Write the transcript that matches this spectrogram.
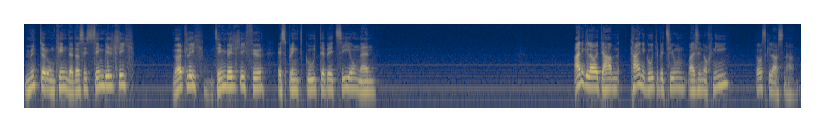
Mütter und Kinder, das ist sinnbildlich, wörtlich und sinnbildlich für, es bringt gute Beziehungen. Einige Leute haben keine gute Beziehungen, weil sie noch nie losgelassen haben.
